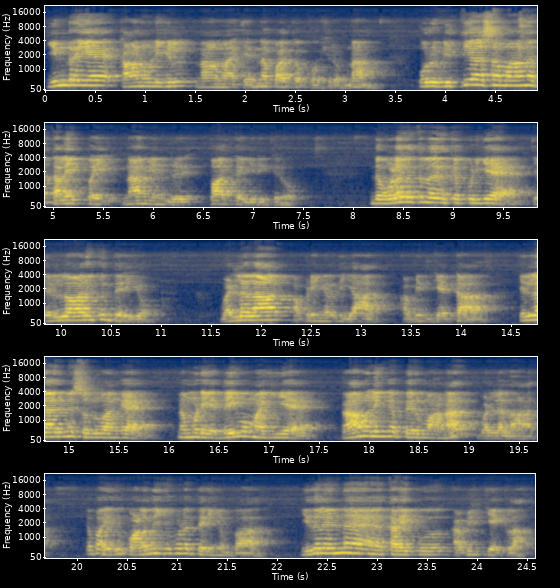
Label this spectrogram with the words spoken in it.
இன்றைய காணொளியில் நாம என்ன பார்க்க போகிறோம்னா ஒரு வித்தியாசமான தலைப்பை நாம் இன்று பார்க்க இருக்கிறோம். இந்த உலகத்துல இருக்கக்கூடிய எல்லாருக்கும் தெரியும். வள்ளலார் அப்படிங்கிறது யார் அப்படின்னு கேட்டா எல்லாருமே சொல்லுவாங்க நம்முடைய தெய்வமாகிய ராமலிங்க பெருமானார் வள்ளலார். எப்பா இது குழந்தைக்கு கூட தெரியும்பா? இதுல என்ன தலைப்பு அப்படின்னு கேட்கலாம்.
